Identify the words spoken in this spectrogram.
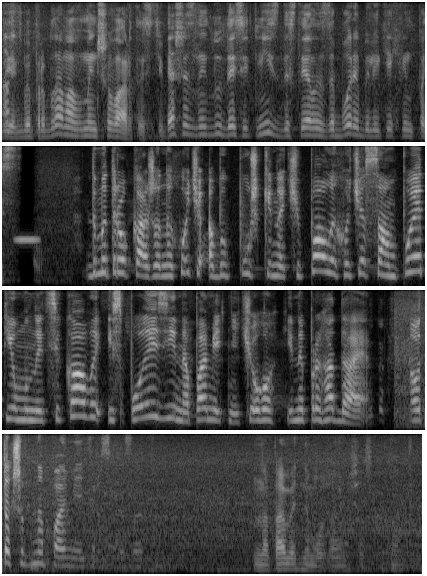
Ну, якби проблема в меншовартості. Я ще знайду 10 місць, де стояли забори, біля яких він пас. Дмитро каже, не хоче, аби Пушкіна чіпали, хоча сам поет йому не цікавий, і з поезії на пам'ять нічого і не пригадає. А от так, щоб на пам'ять розказати. На пам'ять не можу вам нічого сказати.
